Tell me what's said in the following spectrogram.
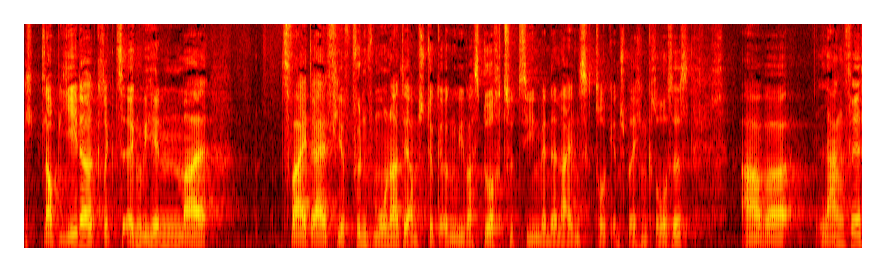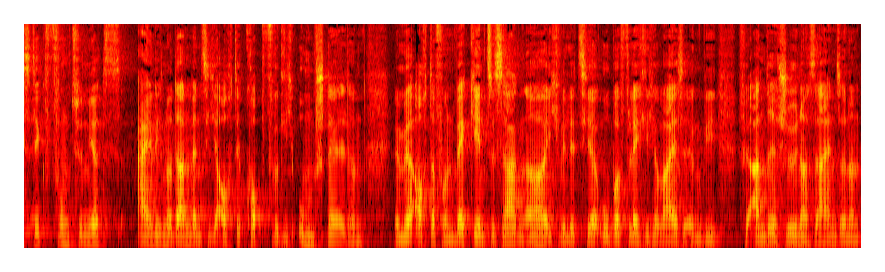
ich glaube, jeder kriegt es irgendwie hin, mal zwei, drei, vier, fünf Monate am Stück irgendwie was durchzuziehen, wenn der Leidensdruck entsprechend groß ist. Aber langfristig funktioniert es eigentlich nur dann, wenn sich auch der Kopf wirklich umstellt. Und wenn wir auch davon weggehen zu sagen, oh, ich will jetzt hier oberflächlicherweise irgendwie für andere schöner sein, sondern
